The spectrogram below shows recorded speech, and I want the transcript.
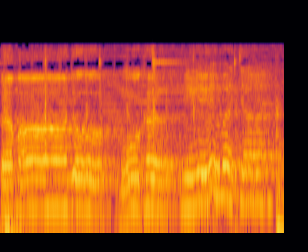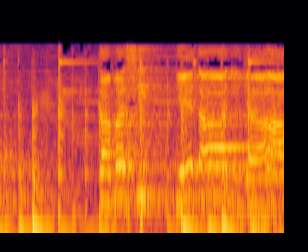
प्रमादो मोह एव च तमसि एतानि जायन्ते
